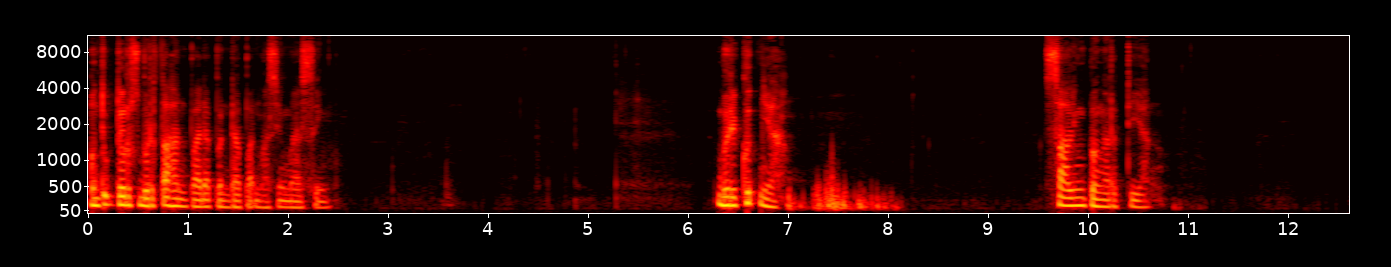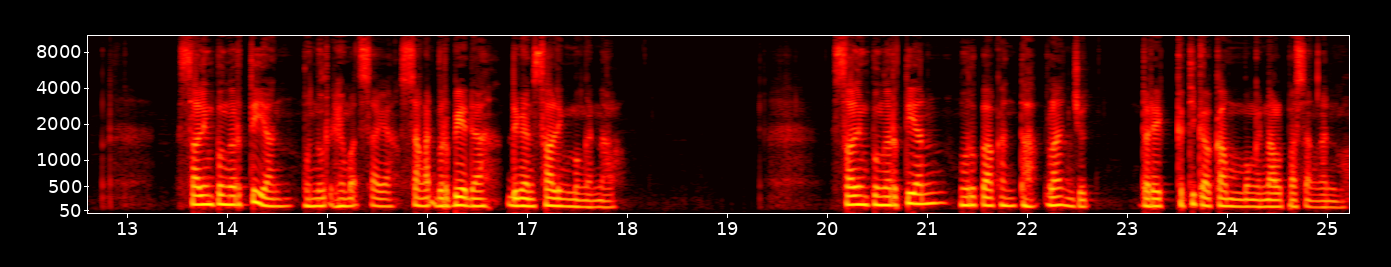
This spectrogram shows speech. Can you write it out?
untuk terus bertahan pada pendapat masing-masing. Berikutnya, saling pengertian. Saling pengertian, menurut hemat saya, sangat berbeda dengan saling mengenal. Saling pengertian merupakan tahap lanjut dari ketika kamu mengenal pasanganmu.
